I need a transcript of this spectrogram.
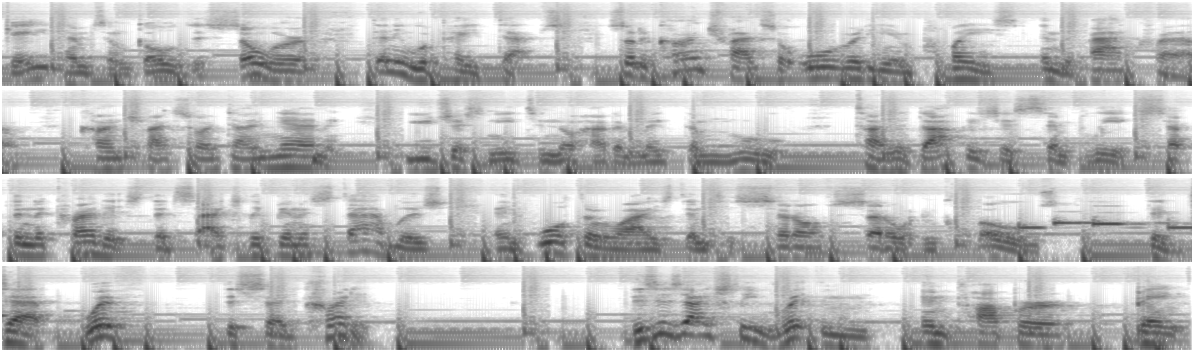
gave him some gold to silver, then he would pay debts. So the contracts are already in place in the background. Contracts are dynamic. You just need to know how to make them move. Tazadaq is just simply accepting the credits that's actually been established and authorize them to set off, settle, and close the debt with the said credit. This is actually written in proper bank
